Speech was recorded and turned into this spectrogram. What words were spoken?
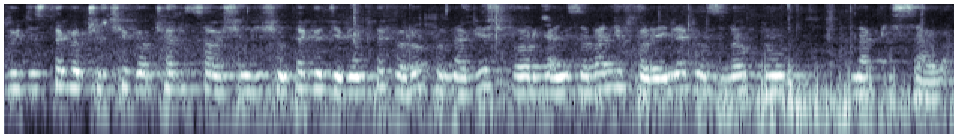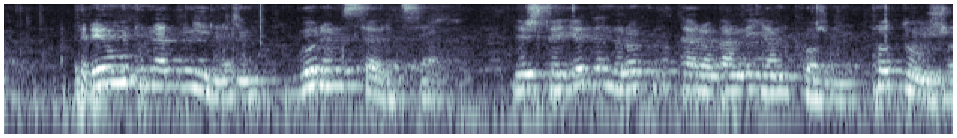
23 czerwca 1989 roku na wieść o organizowaniu kolejnego zlotu napisała Tryumf nad Nilem, górę serca. Jeszcze jeden rok darowany Jankowi. To dużo.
